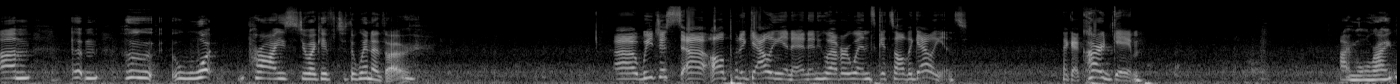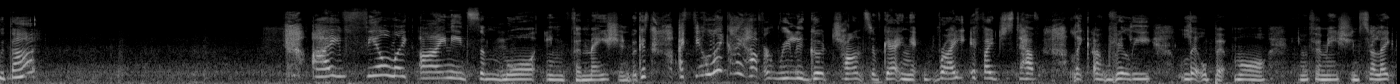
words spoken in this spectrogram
Um, um, who? What prize do I give to the winner, though? Uh, we just uh, all put a galleon in, and whoever wins gets all the galleons. Like a card game. I'm all right with that. I feel like I need some more information because I feel like I have a really good chance of getting it right if I just have like a really little bit more information. So, like,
